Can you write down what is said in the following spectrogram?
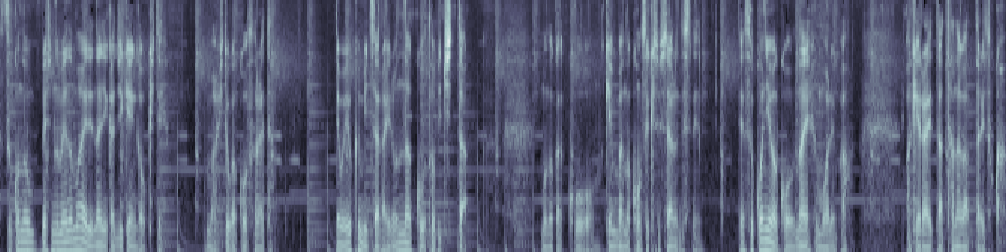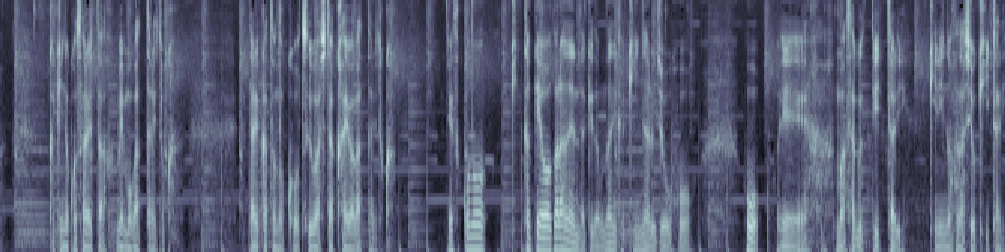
そこの別の目の前で何か事件が起きてまあ人が殺された。でもよく見たらいろんなこう飛び散ったものがこう現場の痕跡としてあるんですね。でそこにはこうナイフもあれば開けられた棚があったりとか書き残されたメモがあったりとか誰かとのこう通話した会話があったりとか。でそこのきっかけはわからないんだけども何か気になる情報を、えーまあ、探っていったり気に入りの話を聞いたり、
